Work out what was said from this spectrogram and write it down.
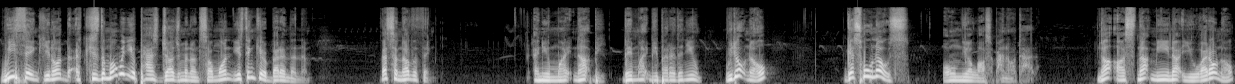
We think, you know, because the moment you pass judgment on someone, you think you're better than them. That's another thing. And you might not be. They might be better than you. We don't know. Guess who knows? Only Allah subhanahu wa ta'ala. Not us, not me, not you. I don't know.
